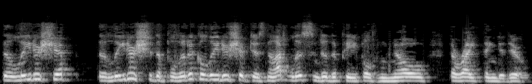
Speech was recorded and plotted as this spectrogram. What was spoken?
The leadership, the leadership, the political leadership does not listen to the people who know the right thing to do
